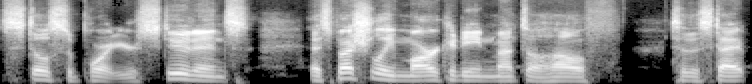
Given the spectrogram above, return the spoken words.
still support your students, especially marketing mental health to the type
